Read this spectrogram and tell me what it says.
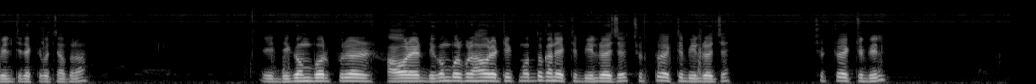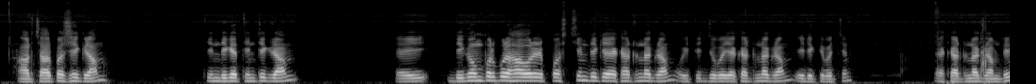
বিলটি, দেখতে পাচ্ছেন আপনারা। এই দিগম্বরপুরের হাওরের, দিগম্বরপুর হাওরের ঠিক মধ্যখানে একটি বিল রয়েছে, ছোট্ট একটি বিল রয়েছে, ছোট্ট একটি বিল। আর চারপাশে গ্রাম তিন দিকে তিনটি গ্রাম এই দিগম্বরপুর হাওরের পশ্চিম দিকে একাটুনা গ্রাম, ঐতিহ্যবাহী একাটুনা গ্রাম, এই দেখতে পাচ্ছেন? একাটুনা গ্রামটি।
